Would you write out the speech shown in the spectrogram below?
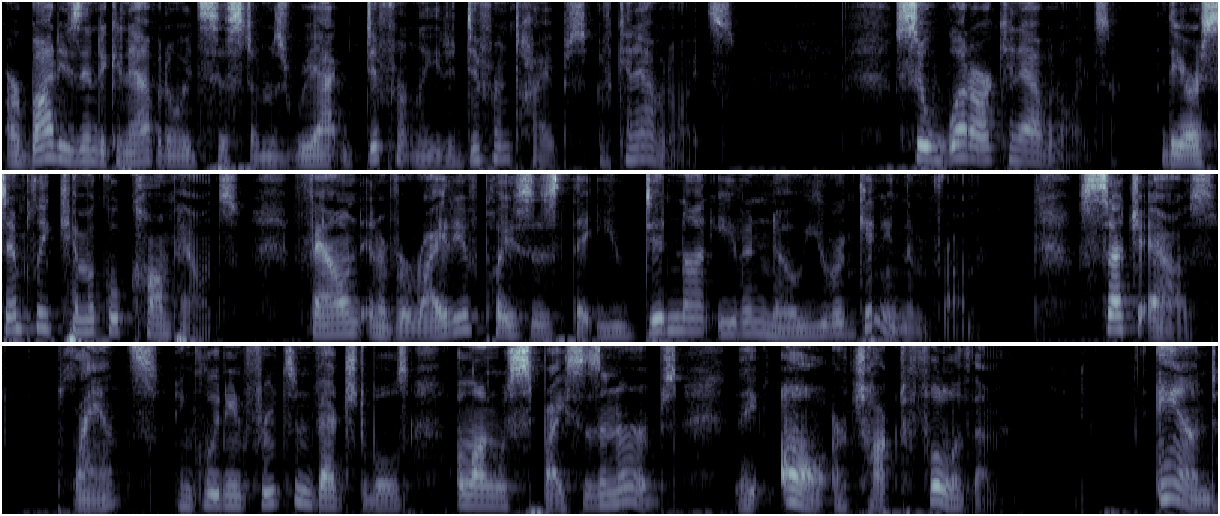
Our body's endocannabinoid systems react differently to different types of cannabinoids. So, what are cannabinoids? They are simply chemical compounds found in a variety of places that you did not even know you were getting them from, such as plants, including fruits and vegetables, along with spices and herbs. They all are chocked full of them and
